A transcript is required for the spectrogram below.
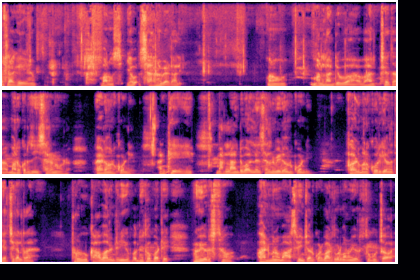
అట్లాగే మనం ఎవ శరణు వేడాలి. మనం మనలాంటి వా వారి చేత మరొకరి ఈ శరణు వేయడం అనుకోండి. అంటే మనలాంటి వాళ్ళనే శరణు వేయడం అనుకోండి. వాళ్ళు మన కోరిక ఏమైనా తీర్చగలరా? ఇప్పుడు కావాలంటే నీ నీతో పాటే నువ్వు ఏడుస్తున్నావు. వాడిని మనం ఆశ్రయించాలనుకోండి అనుకోండి వాడితో కూడా మనం ఏడుస్తూ కూర్చోవాలి.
